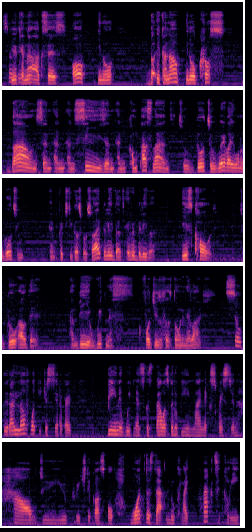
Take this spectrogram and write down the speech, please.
So you good. can now access all, you know, but you can now, you know, cross bounds and, and, and seas and, and compass land to go to wherever you want to go to and preach the gospel. So I believe that every believer is called to go out there and be a witness of what Jesus has done in their lives. So good. I love what you just said about being a witness because that was going to be my next question. How do you preach the gospel? What does that look like practically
